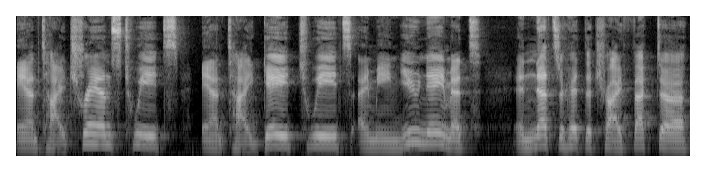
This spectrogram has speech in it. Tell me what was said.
anti trans tweets, anti gay tweets. I mean, you name it. And Netzer hit the trifecta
